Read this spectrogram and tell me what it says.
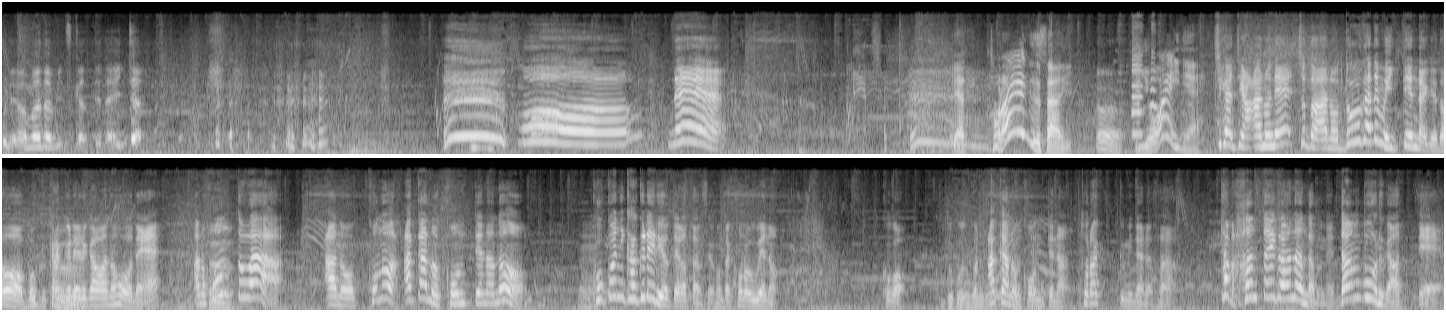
俺はまだ見つかってないんだ。もうねいやトライアングルさんうん。弱いね。違う違うあのねちょっとあの動画でも言ってんだけど僕隠れる側の方で、あのうん本当は、あのこの赤のコンテナのうん。ここに隠れる予定だったんですよ。本当はこの上の。ここ。どこどこれ赤のコンテナ。トラックみたいなさ多分反対側なんだろうね。段ボールがあって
